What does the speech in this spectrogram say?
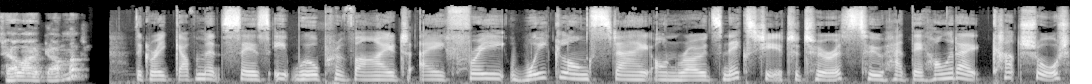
tell our government the Greek government says it will provide a free week long stay on Rhodes next year to tourists who had their holiday cut short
